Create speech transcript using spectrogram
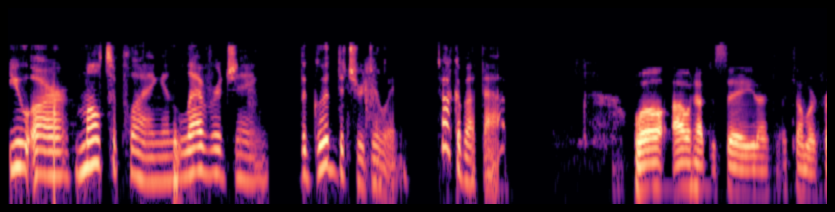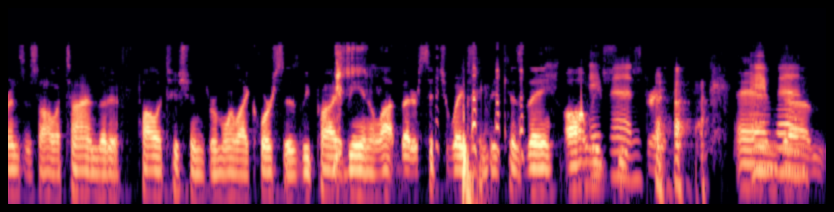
you are multiplying and leveraging the good that you're doing. Talk about that. Well, I would have to say, and I, I tell my friends this all the time, that if politicians were more like horses, we'd probably be in a lot better situation because they always Amen. shoot straight. And Amen. Um,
